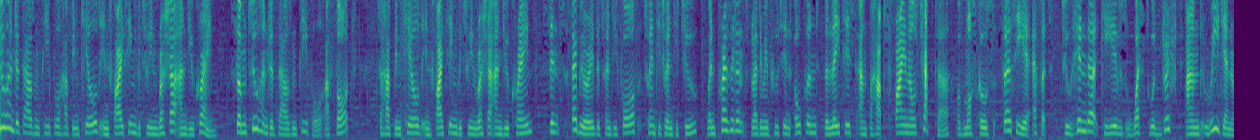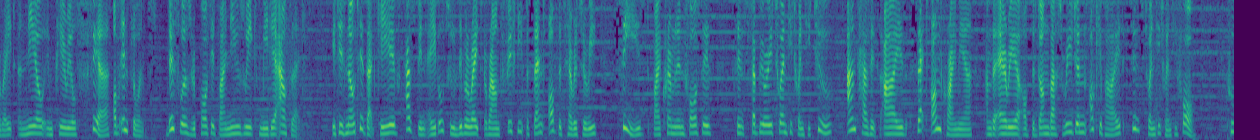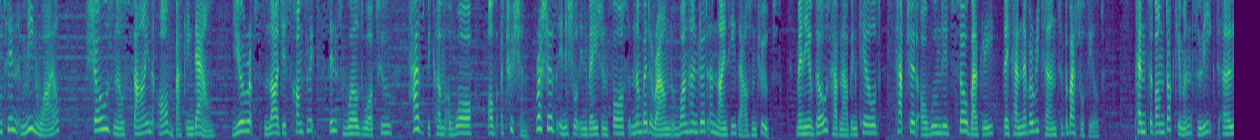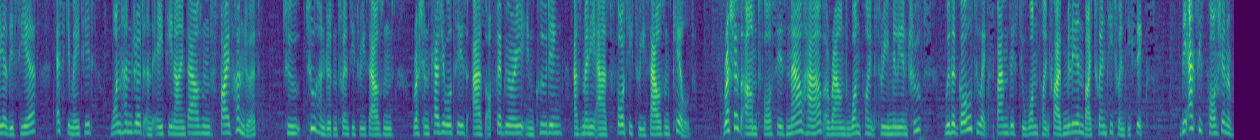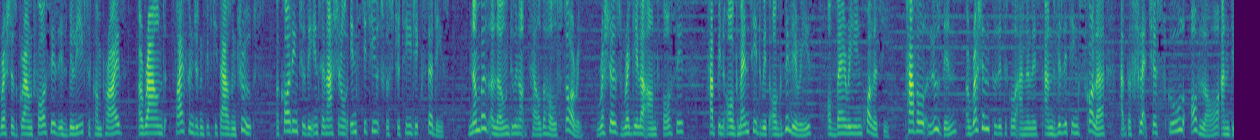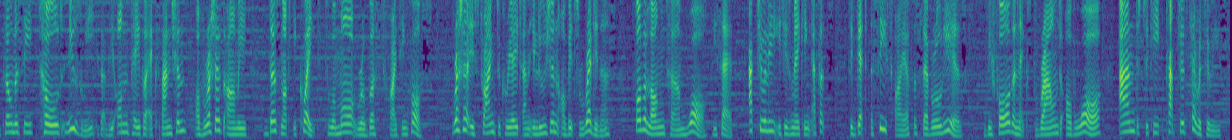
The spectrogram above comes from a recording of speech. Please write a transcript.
200,000 people have been killed in fighting between Russia and Ukraine. Some 200,000 people are thought to have been killed in fighting between Russia and Ukraine since February the 24th, 2022, when President Vladimir Putin opened the latest and perhaps final chapter of Moscow's 30-year effort to hinder Kyiv's westward drift and regenerate a neo-imperial sphere of influence. This was reported by Newsweek media outlet. It is noted that Kyiv has been able to liberate around 50% of the territory seized by Kremlin forces since February 2022 and has its eyes set on Crimea and the area of the Donbas region occupied since 2024. Putin, meanwhile, shows no sign of backing down. Europe's largest conflict since World War II has become a war of attrition. Russia's initial invasion force numbered around 190,000 troops. Many of those have now been killed, captured or wounded so badly they can never return to the battlefield. Pentagon documents leaked earlier this year estimated 189,500 to 223,000 Russian casualties as of February, including as many as 43,000 killed. Russia's armed forces now have around 1.3 million troops, with a goal to expand this to 1.5 million by 2026. The active portion of Russia's ground forces is believed to comprise around 550,000 troops, according to the International Institute for Strategic Studies. Numbers alone do not tell the whole story. Russia's regular armed forces have been augmented with auxiliaries of varying quality. Pavel Luzin, a Russian political analyst and visiting scholar at the Fletcher School of Law and Diplomacy, told Newsweek that the on-paper expansion of Russia's army does not equate to a more robust fighting force. Russia is trying to create an illusion of its readiness for the long-term war, he said. Actually, it is making efforts to get a ceasefire for several years before the next round of war and to keep captured territories.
